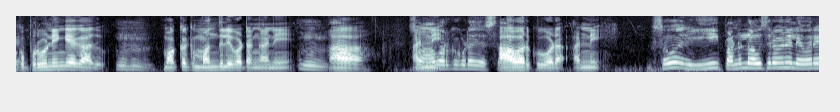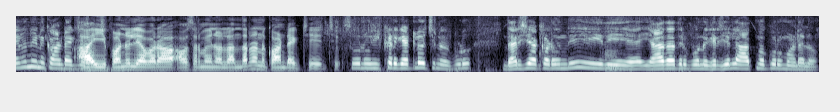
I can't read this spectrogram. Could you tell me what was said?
ఒక ప్రూనింగే కాదు. మొక్కకి మందులు ఇవ్వటం కానీ. ఆ వర్క్ కూడా ఆ వరకు కూడా అన్ని. సో ఈ పనులు అవసరమైన ఎవరైనా నేను కాంటాక్ట్ ఆ ఈ పనులు ఎవరు అవసరమైన వాళ్ళందరూ నన్ను కాంటాక్ట్ చేయొచ్చు. సో నువ్వు ఇక్కడికి ఎట్లా వచ్చినావు? ఇప్పుడు దర్శి అక్కడ ఉంది ఇది యాదాద్రి భువనగిరి జిల్లా ఆత్మకూరు మండలం.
